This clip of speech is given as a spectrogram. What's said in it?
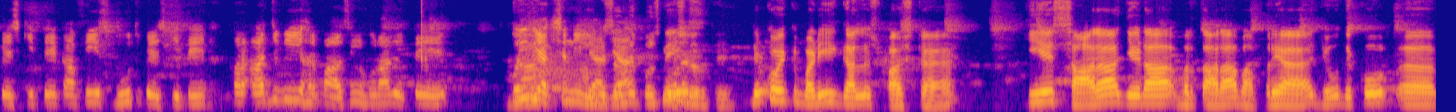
ਪੇਸ਼ ਕੀਤੇ ਕਾਫੀ ਸਬੂਤ ਪੇਸ਼ ਕੀਤੇ ਪਰ ਅੱਜ ਵੀ ਹਰਪਾਲ ਸਿੰਘ ਹੋਰਾਂ ਦੇ ਉੱਤੇ ਕੋਈ ਵੀ ਐਕਸ਼ਨ ਨਹੀਂ ਲਿਆ ਗਿਆ। ਦੇਖੋ ਇੱਕ ਬੜੀ ਗੱਲ ਸਪਸ਼ਟ ਹੈ ਕਿ ਇਹ ਸਾਰਾ ਜਿਹੜਾ ਵਰਤਾਰਾ ਵਾਪਰਿਆ ਹੈ ਜੋ ਦੇਖੋ ਅਹ,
